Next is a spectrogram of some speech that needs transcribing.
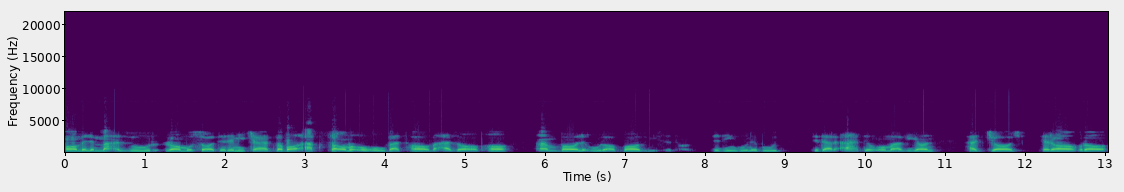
عامل معذور را مصادره می کرد و با اقسام عقوبتها و عذابها اموال او را باز می بدین گونه بود که در عهد امویان حجاج عراق را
